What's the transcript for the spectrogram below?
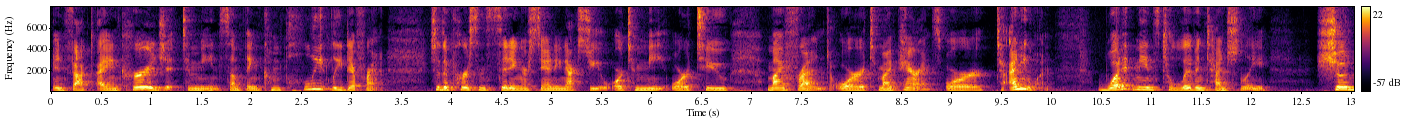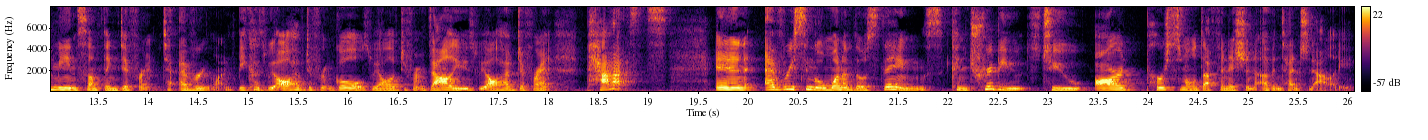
in fact, I encourage it to mean something completely different to the person sitting or standing next to you, or to me, or to my friend, or to my parents, or to anyone. What it means to live intentionally should mean something different to everyone because we all have different goals, we all have different values, we all have different pasts. And every single one of those things contributes to our personal definition of intentionality.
